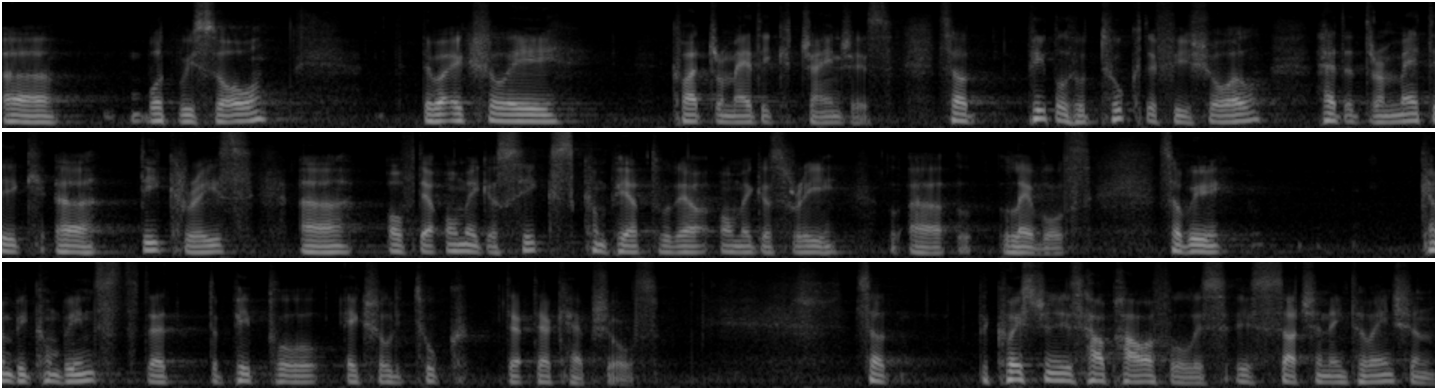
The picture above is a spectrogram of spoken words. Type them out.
uh, what we saw, there were actually quite dramatic changes. So people who took the fish oil had a dramatic uh, decrease uh, of their omega-6 compared to their omega-3 uh, levels. So we can be convinced that the people actually took their, their capsules. So the question is how powerful is, is such an intervention?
